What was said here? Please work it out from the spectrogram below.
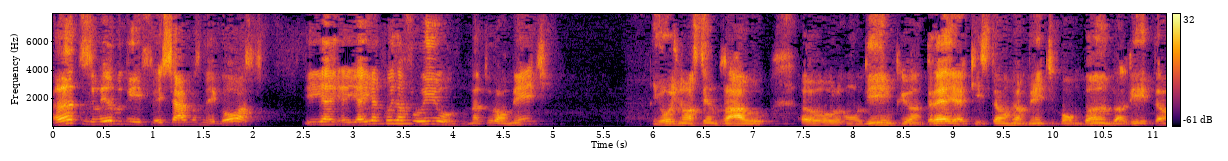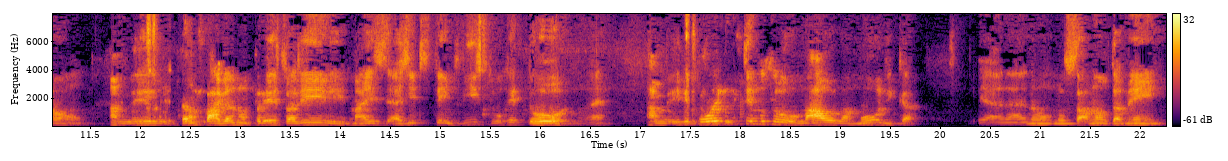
antes mesmo de fecharmos negócios. E, e aí a coisa fluiu naturalmente. E hoje nós temos lá o, o Olímpio o Andréia, que estão realmente bombando ali, estão, estão pagando um preço ali, mas a gente tem visto o retorno, né? Amém. E depois temos o Mauro, a Mônica, é, no, no salão também,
